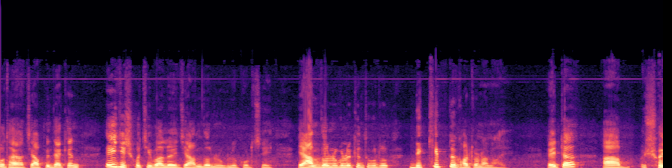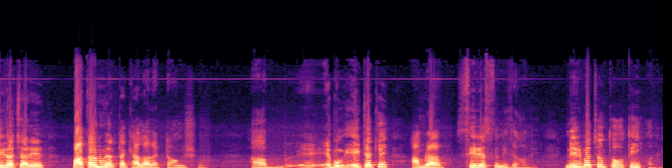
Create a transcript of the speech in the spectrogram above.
কোথায় আছে। আপনি দেখেন, এই যে সচিবালয়ে যে আন্দোলনগুলো করছে, এই আন্দোলনগুলো কিন্তু কোনো বিক্ষিপ্ত ঘটনা নয়। এটা স্বৈরাচারের পাতানো একটা খেলার একটা অংশ। এবং এইটাকে আমরা সিরিয়াসলি নিতে হবে। নির্বাচন তো হতেই হবে।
